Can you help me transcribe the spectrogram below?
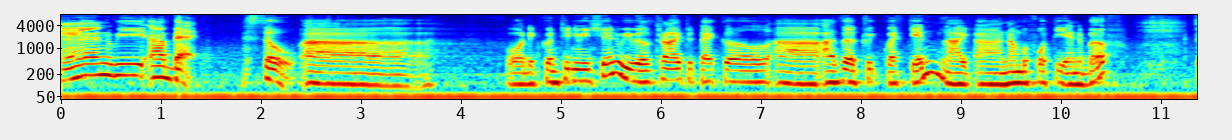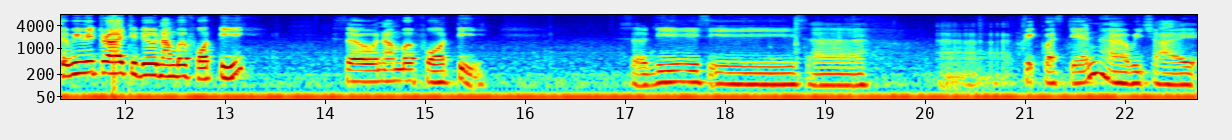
And we are back. So, uh, for the continuation, we will try to tackle uh, other trick question like uh, number 40 and above. So, we will try to do number 40. So, number 40. So, this is uh, uh, trick question uh, which I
